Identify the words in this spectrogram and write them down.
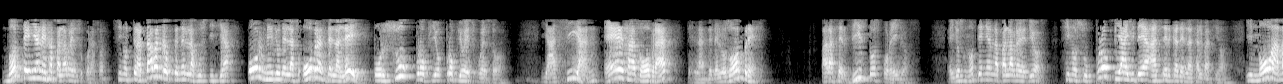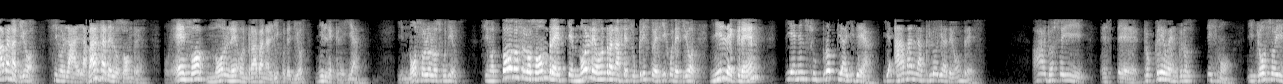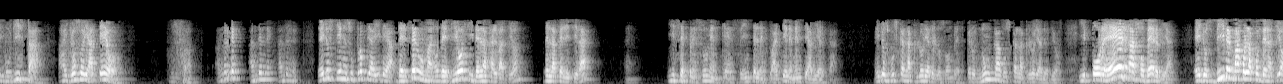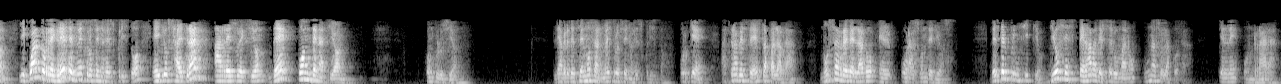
no tenían esa palabra en su corazón, sino trataban de obtener la justicia por medio de las obras de la ley, por su propio, propio esfuerzo. Y hacían esas obras delante de los hombres, para ser vistos por ellos. Ellos no tenían la palabra de Dios, sino su propia idea acerca de la salvación. Y no amaban a Dios, sino la alabanza de los hombres. Por eso no le honraban al Hijo de Dios ni le creían. Y no solo los judíos, sino todos los hombres que no le honran a Jesucristo el Hijo de Dios ni le creen, tienen su propia idea y aman la gloria de hombres. Ah, yo soy este, yo creo en gnosticismo y yo soy budista, ay, yo soy ateo. Pues, ándale, ándale. Ellos tienen su propia idea del ser humano, de Dios y de la salvación, de la felicidad. Y se presumen que es intelectual, tiene mente abierta. Ellos buscan la gloria de los hombres, pero nunca buscan la gloria de Dios. Y por esa soberbia, ellos viven bajo la condenación. Y cuando regrese nuestro Señor Jesucristo, ellos saldrán a resurrección de condenación. Conclusión. Le agradecemos a nuestro Señor Jesucristo, porque a través de esta palabra nos ha revelado el corazón de Dios. Desde el principio, Dios esperaba del ser humano una sola cosa, que le honrara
